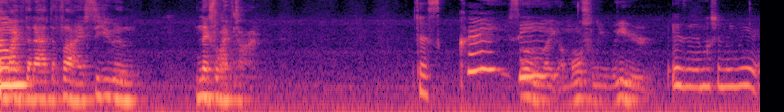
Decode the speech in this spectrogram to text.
in life Um, that I have to find. See you in next lifetime. that's So crazy. like emotionally weird. Is it emotionally weird?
